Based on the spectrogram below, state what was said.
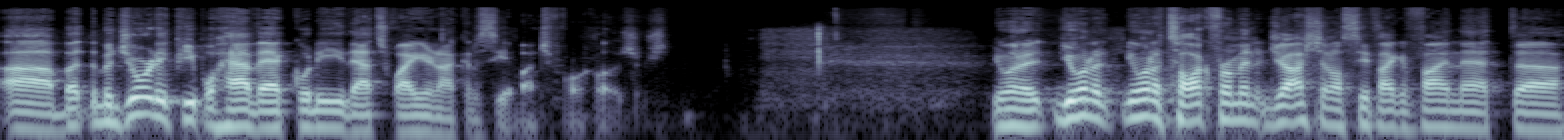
Uh, but the majority of people have equity. That's why you're not going to see a bunch of foreclosures. You want to you want to you want to talk for a minute, Josh, and I'll see if I can find that. Uh,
